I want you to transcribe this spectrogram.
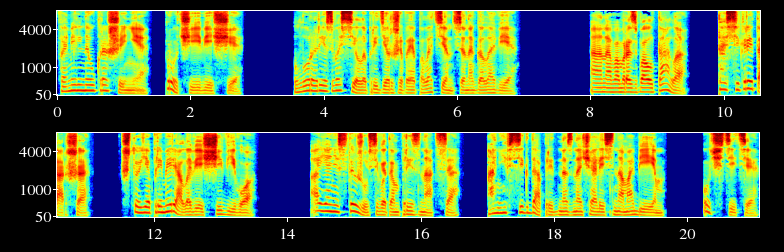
«Фамильные украшения, прочие вещи». Лора резво села, придерживая полотенце на голове. «Она вам разболтала? Та секретарша, что я примеряла вещи Виво. А я не стыжусь в этом признаться. Они всегда предназначались нам обеим. Учтите,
